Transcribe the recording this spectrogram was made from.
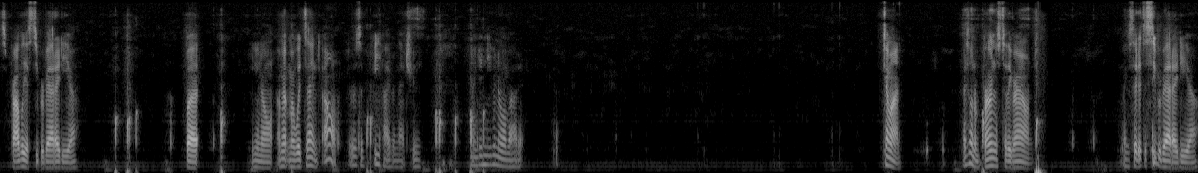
it's probably a super bad idea. But you know, I'm at my wit's end. Oh, there's a beehive in that tree. I didn't even know about it. Come on. I just want to burn this to the ground. Like I said, it's a super bad idea.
